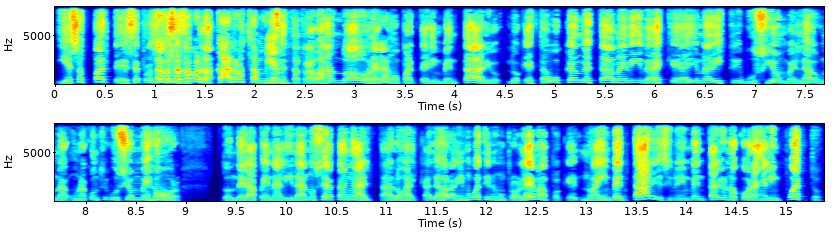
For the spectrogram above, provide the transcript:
Y eso es parte de ese proceso. Está pasando con está- los carros también. se está trabajando ahora ¿Verdad? como parte del inventario. Lo que está buscando esta medida es que haya una distribución, ¿verdad? Una, una contribución mejor, donde la penalidad no sea tan alta. Los alcaldes ahora mismo pues tienen un problema porque no hay inventario y si no hay inventario no cobran el impuesto.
